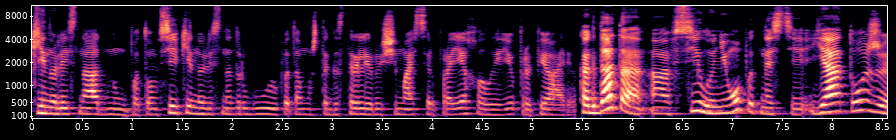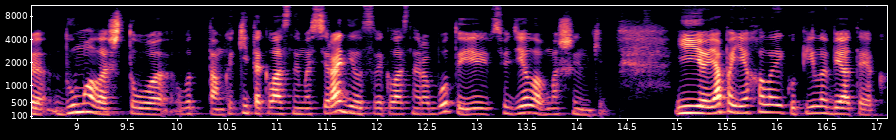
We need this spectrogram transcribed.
кинулись на одну, потом все кинулись на другую, потому что гастролирующий мастер проехал и ее пропиарил. Когда-то а, в силу неопытности я тоже думала, что вот там какие-то классные мастера делают свои классные работы и все дело в машинке. И я поехала и купила биотек.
